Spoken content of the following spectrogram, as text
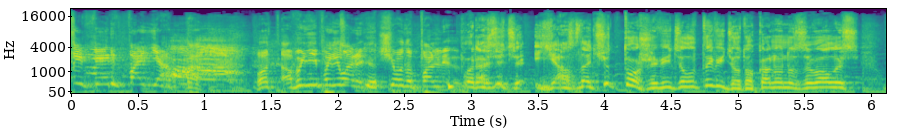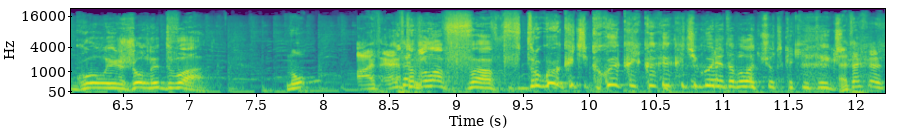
теперь понятно. Вот, а вы не понимали, чего полезно. Подождите, я, значит, тоже видел это видео, только оно называлось «Голые жены 2». Ну, а это, Это не- была в, а, в другой категории. Какой, какая категория это была? Что-то какие-то... Это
